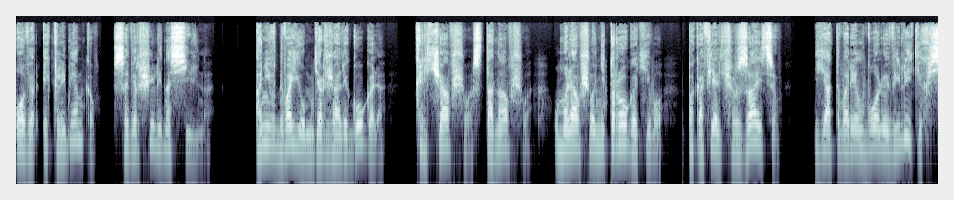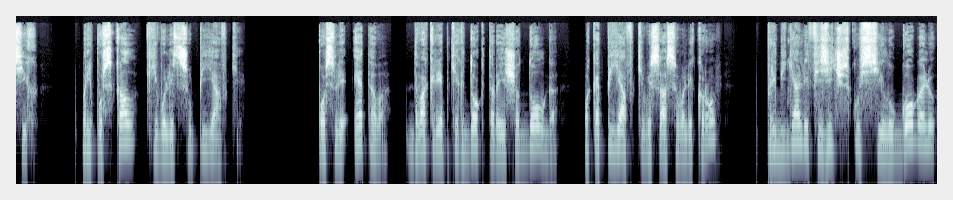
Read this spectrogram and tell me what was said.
Овер и Клименков совершили насильно. Они вдвоем держали Гоголя, кричавшего, стонавшего, умолявшего не трогать его, пока фельдшер Зайцев, я творил волю великих сих, припускал к его лицу пиявки. После этого два крепких доктора еще долго, пока пиявки высасывали кровь, применяли физическую силу Гоголю,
